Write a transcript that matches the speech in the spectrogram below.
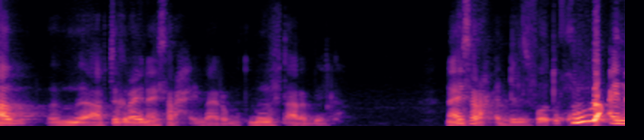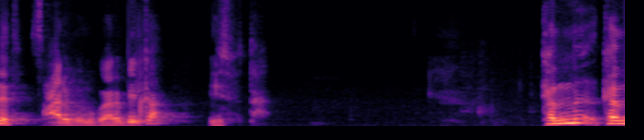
ኣብ ትግራይ ናይ ስራሕ ኢንቫይሮንመንት ብምፍጣር ኣቢልካ ናይ ስራሕ ዕድል ዝፈጥሩ ኩሉ ዓይነት ፃዕሪ ብምግባር ኣቢልካ እዩ ዝፍታሕ ከም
